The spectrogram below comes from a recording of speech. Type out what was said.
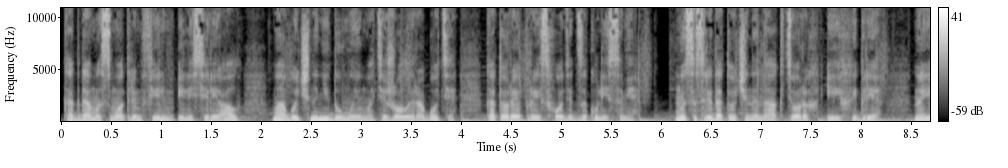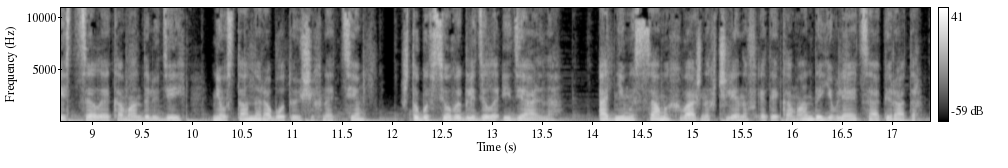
Когда мы смотрим фильм или сериал, мы обычно не думаем о тяжелой работе, которая происходит за кулисами. Мы сосредоточены на актерах и их игре, но есть целая команда людей, неустанно работающих над тем, чтобы все выглядело идеально. Одним из самых важных членов этой команды является оператор –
